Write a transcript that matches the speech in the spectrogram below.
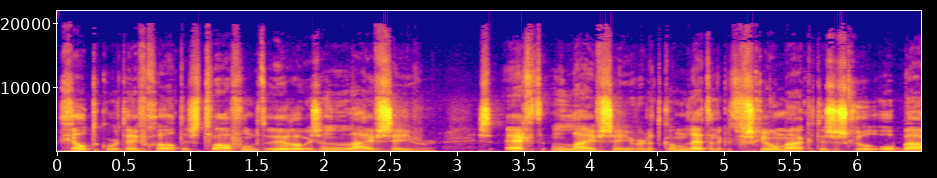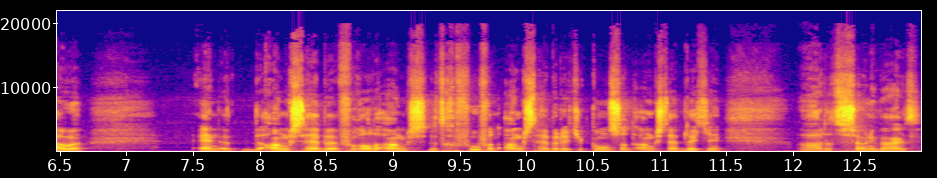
geldtekort heeft gehad, is 1200 euro is een lifesaver. Is echt een lifesaver. Dat kan letterlijk het verschil maken tussen schulden opbouwen en het, de angst hebben, vooral de angst. Het gevoel van angst hebben. Dat je constant angst hebt dat je, oh, dat is zo niet waard.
